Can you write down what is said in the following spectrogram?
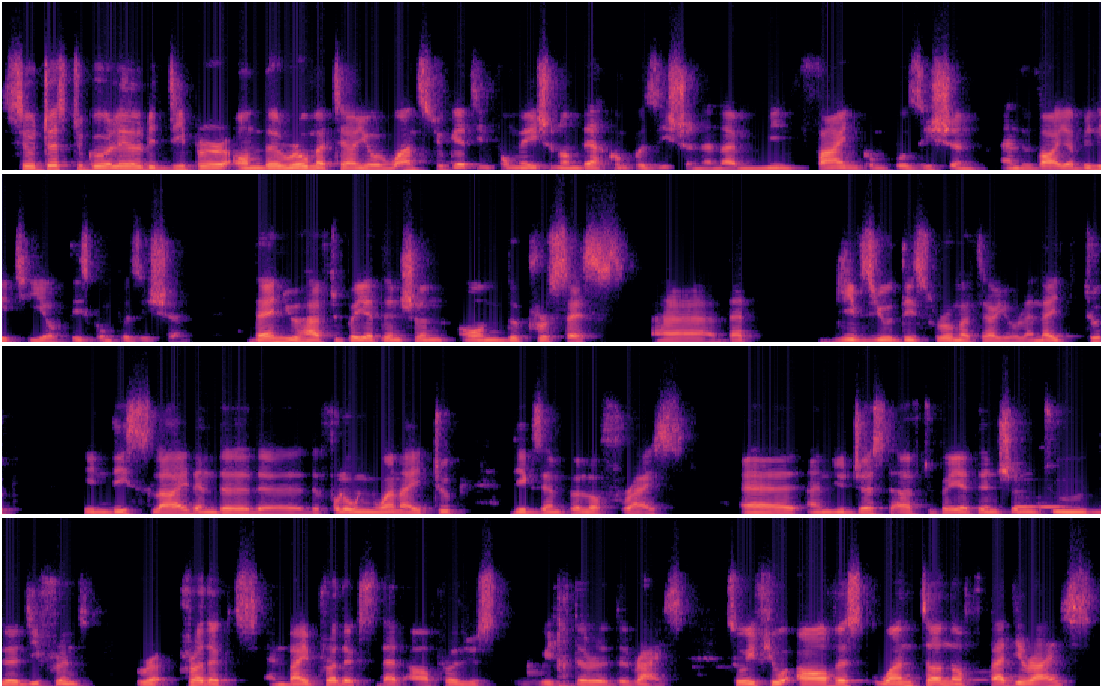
So just to go a little bit deeper on the raw material, once you get information on their composition, and I mean fine composition and the variability of this composition, then you have to pay attention on the process uh, that gives you this raw material. And I took in this slide and the, the, the following one, I took the example of rice. Uh, and you just have to pay attention to the different products and byproducts that are produced with the, the rice. So if you harvest one ton of paddy rice,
